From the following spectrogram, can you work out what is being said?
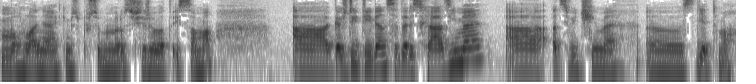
mohla nějakým způsobem rozšiřovat i sama. A každý týden se tedy scházíme a, a cvičíme uh, s dětma.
